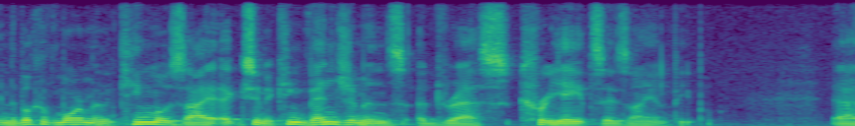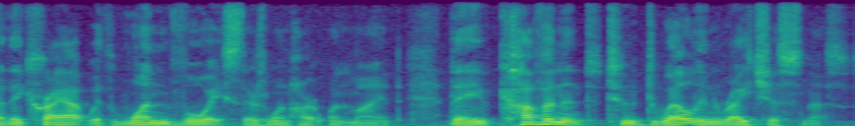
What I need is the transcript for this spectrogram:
in the Book of Mormon, King Mosiah, excuse me, King Benjamin's address creates a Zion people. Uh, they cry out with one voice. There's one heart, one mind. They covenant to dwell in righteousness.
